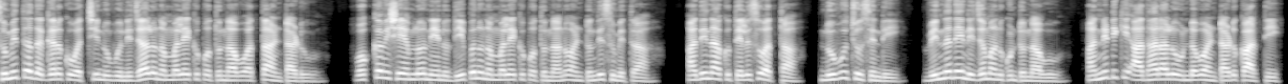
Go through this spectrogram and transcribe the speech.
సుమిత్ర దగ్గరకు వచ్చి నువ్వు నిజాలు నమ్మలేకపోతున్నావు అత్త అంటాడు. ఒక్క విషయంలో నేను దీపను నమ్మలేకపోతున్నాను అంటుంది సుమిత్ర. అది నాకు తెలుసు అత్తా. నువ్వు చూసింది. విన్నదే నిజం అనుకుంటున్నావు. అన్నిటికీ ఆధారాలు ఉండవు అంటాడు కార్తీక్.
